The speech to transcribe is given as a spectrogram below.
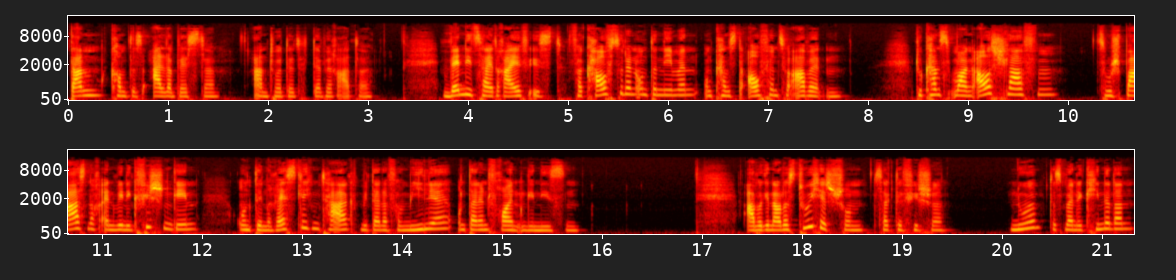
Dann kommt das Allerbeste, antwortet der Berater. Wenn die Zeit reif ist, verkaufst du dein Unternehmen und kannst aufhören zu arbeiten. Du kannst morgen ausschlafen, zum Spaß noch ein wenig fischen gehen und den restlichen Tag mit deiner Familie und deinen Freunden genießen. Aber genau das tue ich jetzt schon, sagt der Fischer. Nur, dass meine Kinder dann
